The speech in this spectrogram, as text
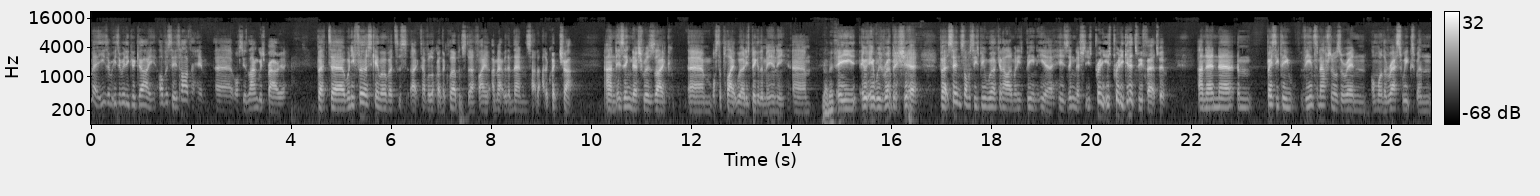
mate, he's a he's a really good guy. Obviously, it's hard for him. Uh, obviously, the language barrier. But uh, when he first came over to, like, to have a look at the club and stuff, I, I met with him then, so had, a- had a quick chat, and his English was like, um, what's the polite word? He's bigger than me, isn't he? Um, Rubbish. He it, it was rubbish, yeah. But since obviously he's been working hard when he's been here, his English he's pretty he's pretty good to be fair to him. And then um, basically the internationals were in on one of the rest weeks when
